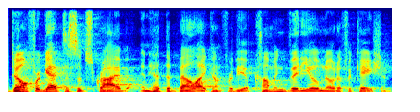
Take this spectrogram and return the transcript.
don't forget to subscribe and hit the bell icon for the upcoming video notification.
